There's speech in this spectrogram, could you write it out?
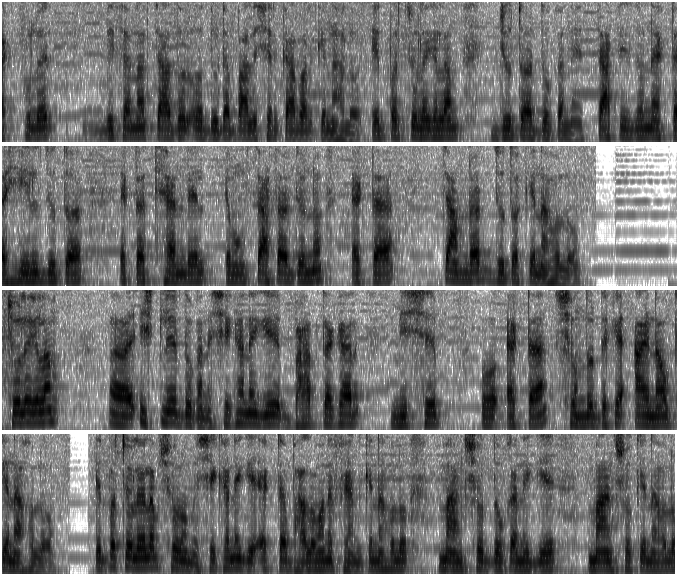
এক ফুলের বিছানার চাদর ও দুটা বালিশের কাবার কেনা হলো। এরপর চলে গেলাম জুতার দোকানে। চাচির জন্য একটা হিল জুতা, একটা স্যান্ডেল এবং চাচার জন্য একটা চামড়ার জুতা কেনা হলো। চলে গেলাম স্টিলের দোকানে। সেখানে গিয়ে ভাত টাকার মিসেপ ও একটা সুন্দর দেখে আয়নাও কেনা হলো। এরপর চলে গেলাম শোরুমে। সেখানে গিয়ে একটা ভালো মানের ফ্যান কেনা হলো, মাংসর দোকানে গিয়ে মাংস কেনা হলো।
